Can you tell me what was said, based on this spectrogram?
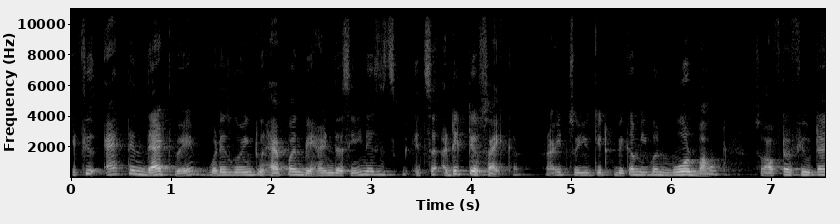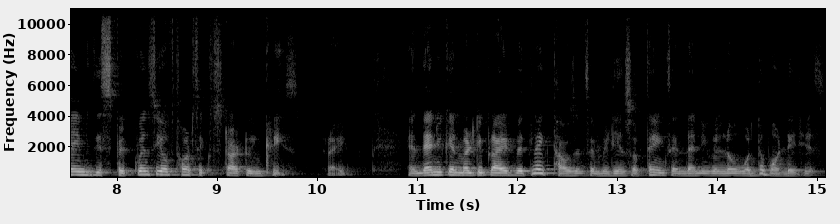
if you act in that way what is going to happen behind the scene is it's, it's an addictive cycle right? So you get become even more bound. So after a few times this frequency of thoughts start to increase right? And then you can multiply it with like thousands and millions of things and then you will know what the bondage is.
